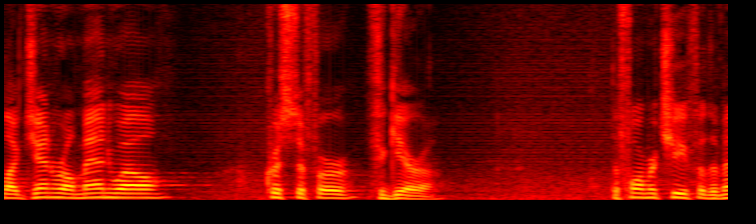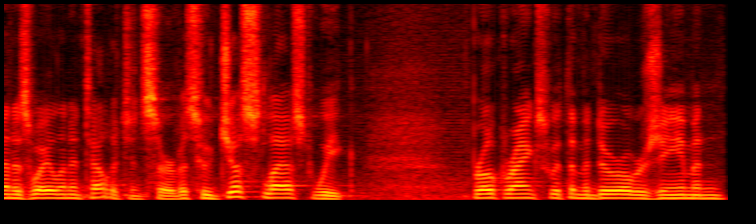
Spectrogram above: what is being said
Like General Manuel Cristopher Figuera, the former chief of the Venezuelan intelligence service, who just last week broke ranks with the Maduro regime and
